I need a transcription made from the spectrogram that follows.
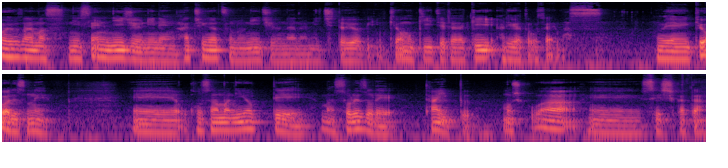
おはようございます。2022年8月の27日土曜日、今日も聞いていただきありがとうございます。えー、今日はですね、えー、お子様によって、まあ、それぞれタイプ、もしくは、えー、接し方っ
